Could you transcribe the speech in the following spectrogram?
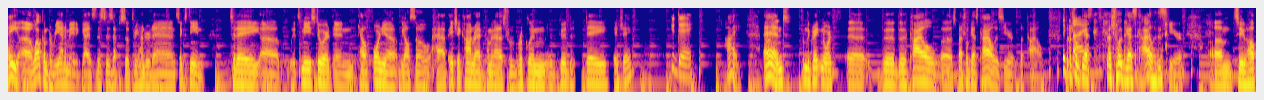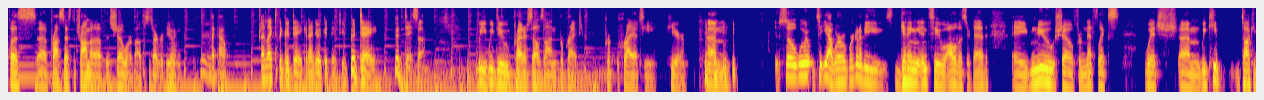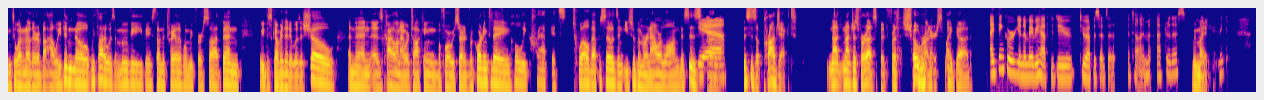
Hey, uh, welcome to Reanimated, guys. This is episode 316. Today, uh, it's me, Stuart, in California. We also have H.A. Conrad coming at us from Brooklyn. Good day, H.A. Good day. Hi. And from the Great North, uh, the the Kyle uh, special guest Kyle is here. The Kyle The special Kyle. guest special guest Kyle is here um, to help us uh, process the trauma of this show we're about to start reviewing. Hmm. Hi, Kyle. I liked the good day. Can I do a good day too? Good day. Good day, sir. We we do pride ourselves on propriety propriety here. Um, so we're so yeah we're we're gonna be getting into All of Us Are Dead, a new show from Netflix, which um, we keep talking to one another about how we didn't know we thought it was a movie based on the trailer when we first saw it. Then we discovered that it was a show, and then as Kyle and I were talking before we started recording today, holy crap, it's twelve episodes and each of them are an hour long. This is uh, Yeah. this is a project not not just for us but for the showrunners my god I think we're gonna maybe have to do two episodes at a time after this. We might. you think?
